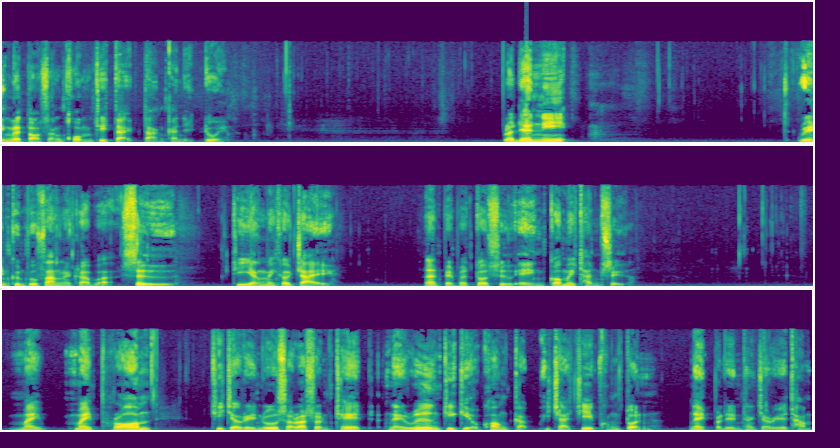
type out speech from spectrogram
งและต่อสังคมที่แตกต่างกันอีกด้วย ประเด็นนี้ เรียนคุณผู้ฟังนะครับว่า สื่อที่ยังไม่เข้าใจ นั่นเป็นเพราะตัวสื่อเองก็ไม่ทันสื่อ ไม่ไม่พร้อมที่จะเรียนรู้สารสนเทศในเรื่องที่เกี่ยวข้องกับวิชาชีพของตนในประเด็นทางจริยธรรม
